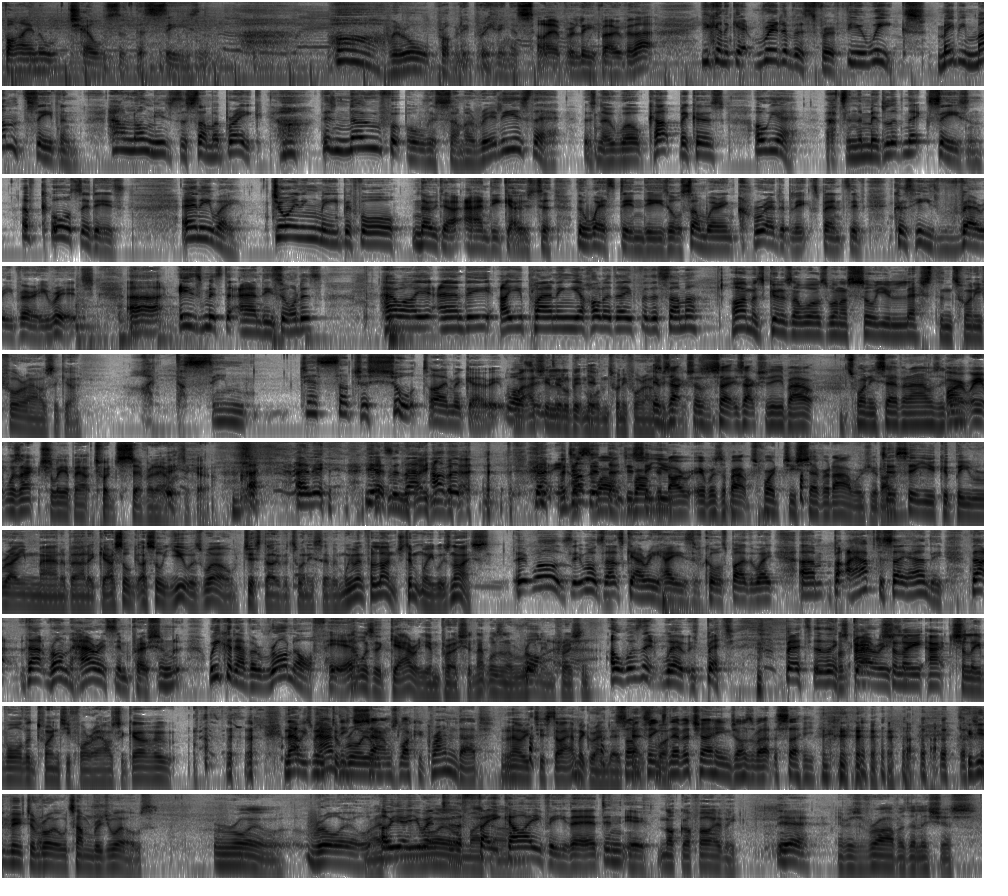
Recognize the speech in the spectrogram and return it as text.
final Chels of the season. Oh, we're all probably breathing a sigh of relief over that. You're going to get rid of us for a few weeks, maybe months even. How long is the summer break? There's no football this summer, really, is there? There's no World Cup because, oh yeah, that's in the middle of next season. Of course it is. Anyway, Joining me before, no doubt, Andy goes to the West Indies or somewhere incredibly expensive because he's very, very rich, uh, is Mr. Andy Saunders. How are you, Andy? Are you planning your holiday for the summer? I'm as good as I was when I saw you less than 24 hours ago. It does seem just such a short time ago. It was Well, actually, a little bit more than 24 hours It was ago. actually, I was say, it was actually about 27 hours ago. Oh, it was actually about 27 hours ago. and it, yes, and that other, that I just other said well, that just well so you you- know, it was about 27 hours, you know. to see you could be Rain Man about it, I saw, I saw you as well, just over 27. We went for lunch, didn't we? It was nice. It was, it was. That's Garry Hayes, of course, by the way. Um, but I have to say, Andy, that, that Ron Harris impression, we could have a Ron off here. That was a Garry impression. That wasn't a Ron What? impression. Oh, wasn't it? Well, it was better, better than It was Garry's. actually, actually more than 24 hours ago. now he's moved Andy to Royal. sounds like a granddad. No, he just, I am a granddad. Some That's things why. never change, I was about to say. Because you'd moved to Royal Tunbridge Wells. Royal. Royal. Oh, right, Oh, yeah, you went to the fake darling. ivy there, didn't you? Knock off Ivy. Yeah. It was rather delicious.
